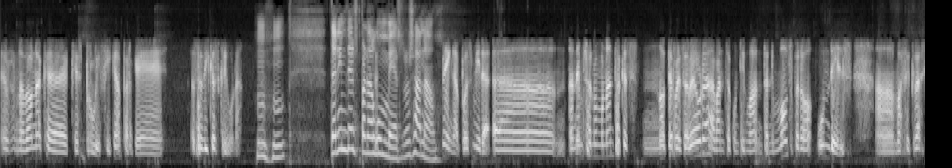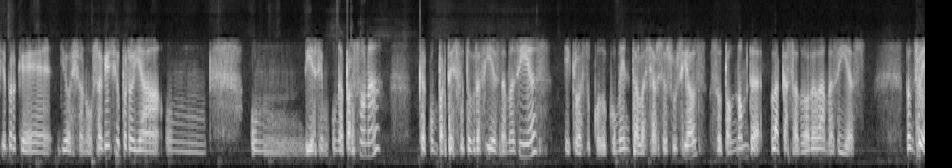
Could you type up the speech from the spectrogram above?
És una dona que, que és prolífica perquè es dedica a escriure. Uh -huh. Tenim temps per algun més, Rosana? Vinga, doncs mira, eh, anem a un altre que no té res a veure, abans de continuar en tenim molts, però un d'ells eh, m'ha fet gràcia perquè jo això no ho segueixo, però hi ha un diguéssim, una persona que comparteix fotografies de masies i que les documenta a les xarxes socials sota el nom de la caçadora de masies. Doncs bé,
